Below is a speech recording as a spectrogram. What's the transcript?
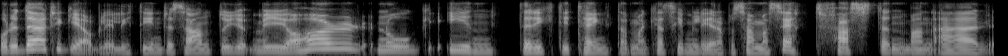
Och det där tycker jag blir lite intressant. Men jag har nog inte riktigt tänkt att man kan simulera på samma sätt fastän man är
